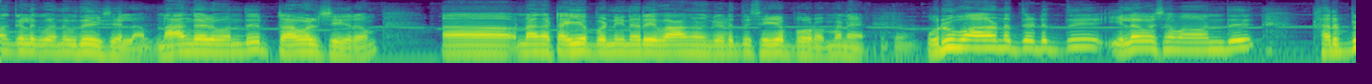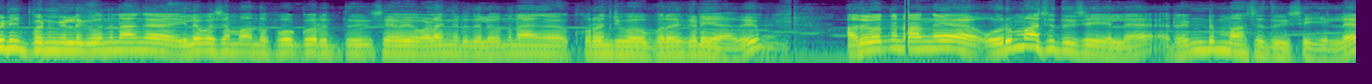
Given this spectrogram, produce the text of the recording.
மக்களுக்கு வந்து உதவி செய்யலாம். நாங்கள் வந்து ட்ராவல் செய்கிறோம் நாங்கள் டைப் பண்ணி நிறைய வாகனங்கள் எடுத்து செய்ய போகிறோம் என்ன? ஒரு வாகனத்தை எடுத்து இலவசமாக வந்து கர்ப்பிணி பெண்களுக்கு வந்து நாங்கள் இலவசமாக அந்த போக்குவரத்து சேவை வழங்குறதுல வந்து நாங்கள் குறைஞ்சி போக போகிறது கிடையாது. அது வந்து நாங்கள் ஒரு மாதத்துக்கு செய்யலை ரெண்டு மாதத்துக்கு செய்யலை.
